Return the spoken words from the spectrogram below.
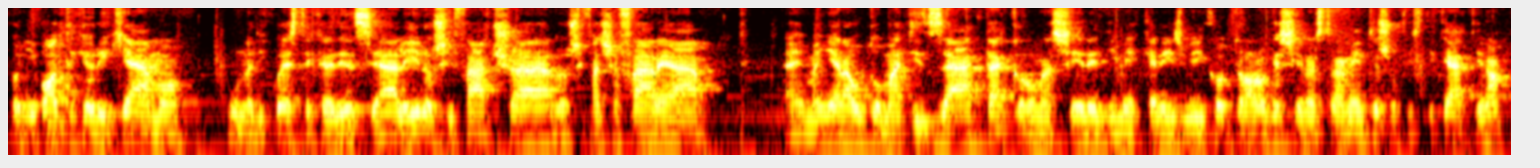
ogni volta che io richiamo una di queste credenziali lo si faccia, lo si faccia fare a, a, in maniera automatizzata con una serie di meccanismi di controllo che siano estremamente sofisticati. No?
